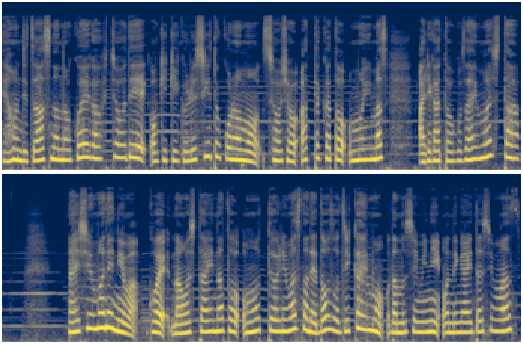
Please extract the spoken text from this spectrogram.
本日アスナの声が不調でお聞き苦しいところも少々あったかと思います。ありがとうございました。来週までには声直したいなと思っておりますのでどうぞ次回もお楽しみにお願いいたします。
